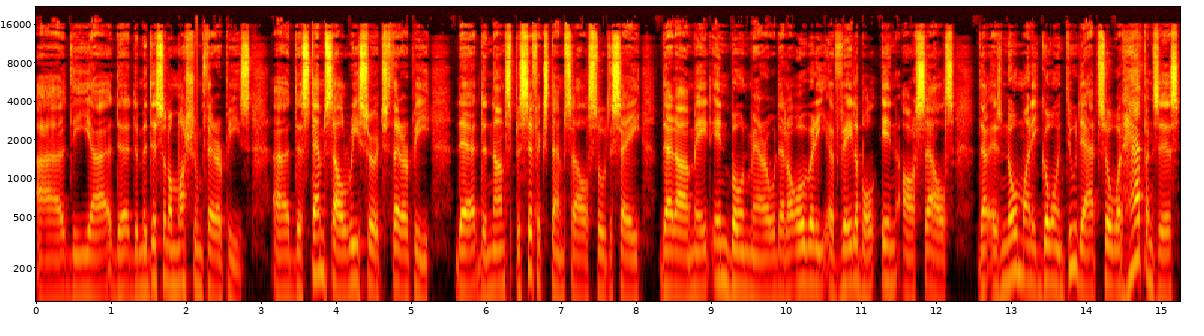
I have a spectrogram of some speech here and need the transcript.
uh, the, uh, the the medicinal mushroom therapies, uh, the stem cell research therapy, the the non-specific stem cells, so to say, that are made in bone marrow that are already available in our cells. There is no money going to that. So what happens is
